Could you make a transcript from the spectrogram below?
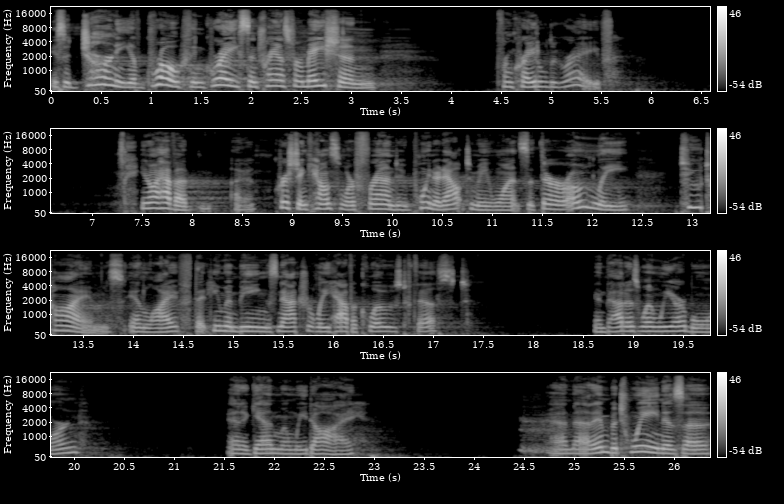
is a journey of growth and grace and transformation from cradle to grave. You know, I have a, a Christian counselor friend who pointed out to me once that there are only two times in life that human beings naturally have a closed fist, and that is when we are born, and again when we die. And that in between is a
